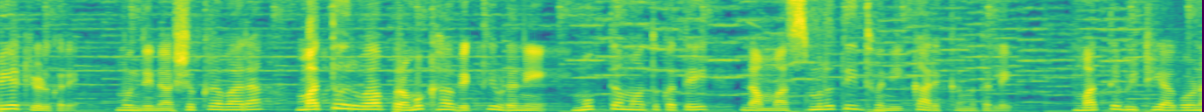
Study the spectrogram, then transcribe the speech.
ಪ್ರಿಯ ಕೇಳುಗರೆ, ಮುಂದಿನ ಶುಕ್ರವಾರ ಮತ್ತೋರ್ವ ಪ್ರಮುಖ ವ್ಯಕ್ತಿಯೊಡನೆ ಮುಕ್ತ ಮಾತುಕತೆ ನಮ್ಮ ಸ್ಮೃತಿ ಧ್ವನಿ ಕಾರ್ಯಕ್ರಮದಲ್ಲಿ. ಮತ್ತೆ ಭೇಟಿಯಾಗೋಣ.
